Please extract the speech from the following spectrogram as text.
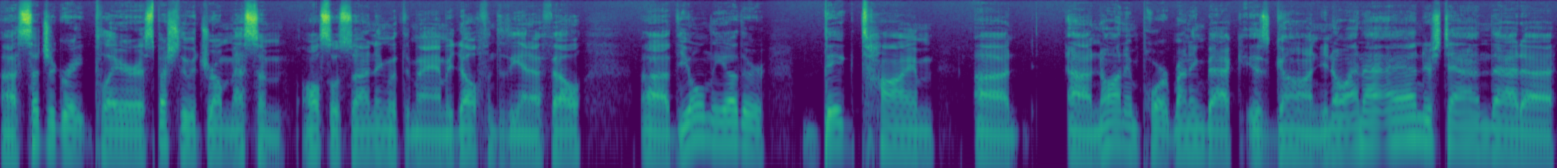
uh, such a great player, especially with Jerome Messam also signing with the Miami Dolphins to the NFL. Uh, the only other big time uh, uh, non-import running back is gone. You know, and I, I understand that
